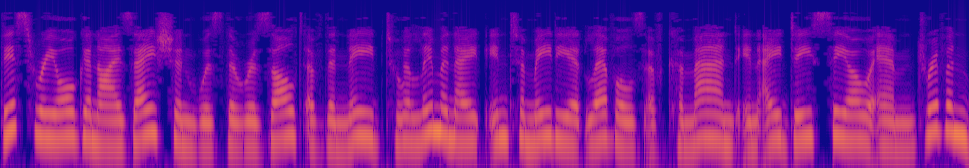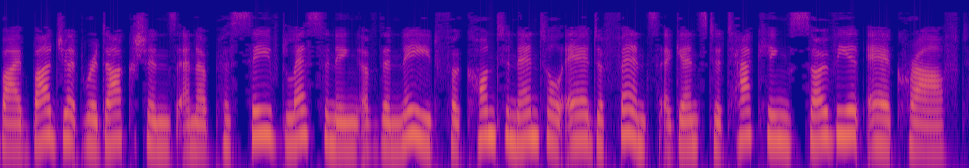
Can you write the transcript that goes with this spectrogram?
This reorganization was the result of the need to eliminate intermediate levels of command in ADCOM driven by budget reductions and a perceived lessening of the need for continental air defense against attacking Soviet aircraft.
